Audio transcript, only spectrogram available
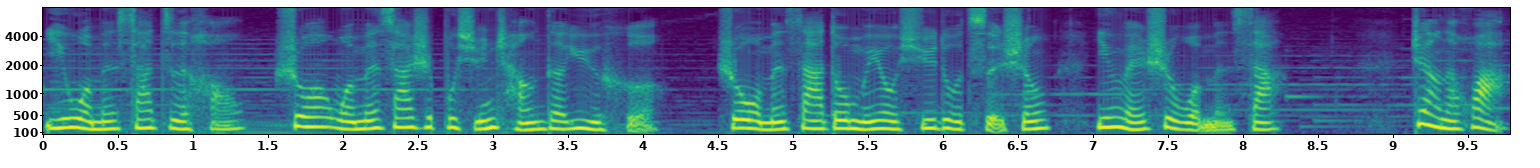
以我们仨自豪，说我们仨是不寻常的愈合。说我们仨都没有虚度此生，因为是我们仨。这样的话，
